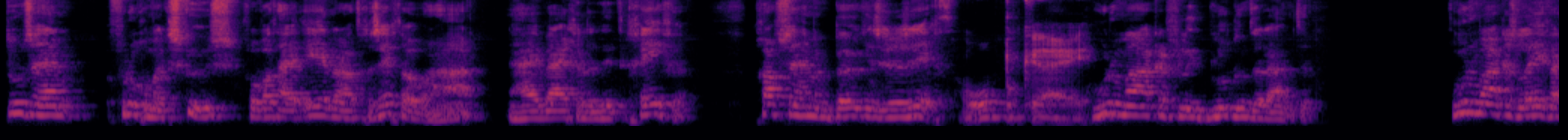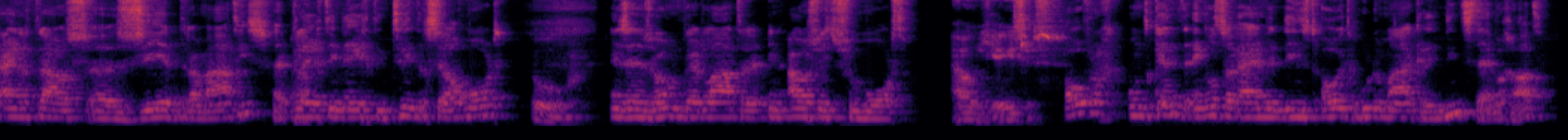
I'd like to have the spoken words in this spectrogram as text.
Toen ze hem vroeg om excuus voor wat hij eerder had gezegd over haar, en hij weigerde dit te geven, gaf ze hem een beuk in zijn gezicht. Hoppakee. Hoedemaker verliet bloedend de ruimte. Hoedemakers leven eindigt trouwens eh, zeer dramatisch. Hij pleegde in 1920 zelfmoord Oeh. en zijn zoon werd later in Auschwitz vermoord. Oh, jezus. Overigens ontkent de Engelse geheime dienst ooit Hoedemaker in dienst te hebben gehad.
